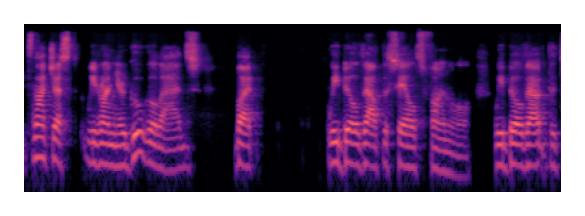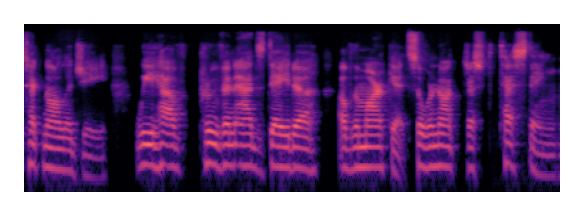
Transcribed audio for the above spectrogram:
it's not just we run your Google ads, but we build out the sales funnel, we build out the technology, we have proven ads data of the market. So we're not just testing.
